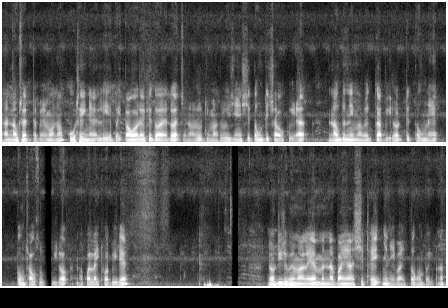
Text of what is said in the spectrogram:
အဲနောက်ထပ်တစ်ပင်ပေါ့နော်6ထိန်းနဲ့4အပိတ် power ရဲဖြစ်သွားတဲ့အတွက်ကျွန်တော်တို့ဒီမှာဆိုလို့ရှိရင်8316အခွေကနောက်တစ်နေ့မှာပဲကတ်ပြီးတော့13နဲ့ 36ဆိုပြီးတော့နောက်ကလိုက်ထွက်ပြီးတယ်ကျွန်တော်ဒီတစ်ပင်မှာလည်းမနက်ပိုင်းက8ထိပ်ညနေပိုင်း3အပိတ်ပါနော်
